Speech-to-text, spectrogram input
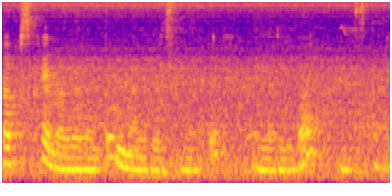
ಸಬ್ಸ್ಕ್ರೈಬ್ ಆಗೋದಂತೂ ಮನೆಗೆ ಸ್ನೇಹಿತರೆ. ಎಲ್ಲರಿಗೂ ಬಾಯ್, ನಮಸ್ಕಾರ.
